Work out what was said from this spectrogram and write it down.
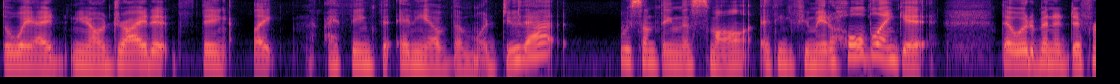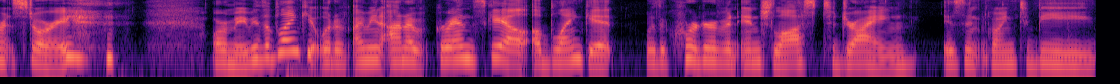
the way I, you know, dried it thing. Like I think that any of them would do that with something this small. I think if you made a whole blanket, that would have been a different story. or maybe the blanket would have, I mean, on a grand scale, a blanket with a quarter of an inch lost to drying isn't going to be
